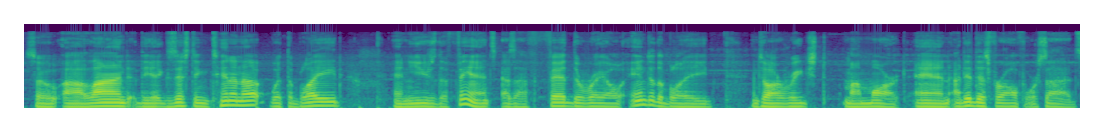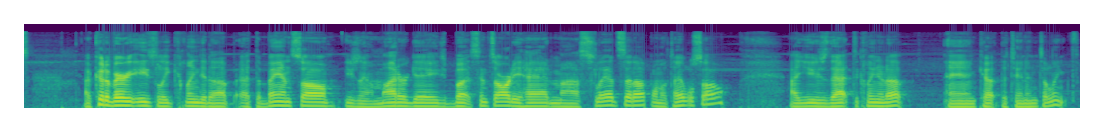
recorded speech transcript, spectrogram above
So I lined the existing tenon up with the blade and used the fence as I fed the rail into the blade until I reached my mark. And I did this for all four sides. I could have very easily cleaned it up at the bandsaw using a miter gauge, but since I already had my sled set up on the table saw, I used that to clean it up and cut the tenon to length.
